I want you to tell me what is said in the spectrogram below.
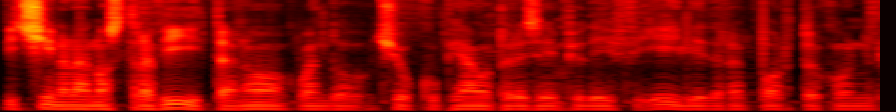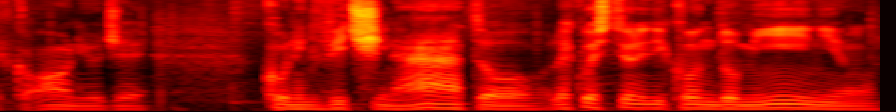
vicine alla nostra vita, no? quando ci occupiamo per esempio dei figli, del rapporto con il coniuge, con il vicinato, le questioni di condominio.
